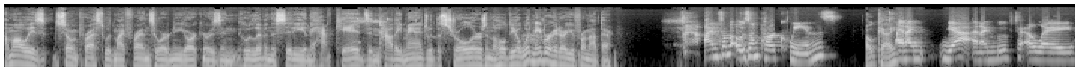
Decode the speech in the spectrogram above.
I'm always so impressed with my friends who are New Yorkers and who live in the city and they have kids and how they manage with the strollers and the whole deal. What neighborhood are you from out there? I'm from Ozone Park, Queens. Okay. and I'm yeah, and I moved to LA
